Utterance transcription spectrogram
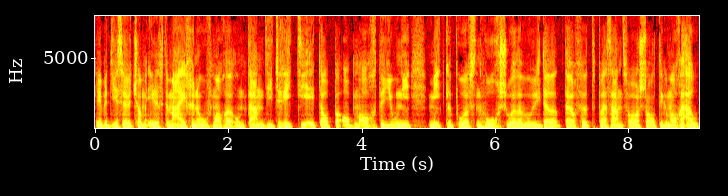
eben die sollen schon am 11. Mai können aufmachen und dann die dritte Etappe ab dem 8. Juni Mittel-, Berufs- und Hochschulen, wo wieder dürfen Präsenzveranstaltungen machen, auch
